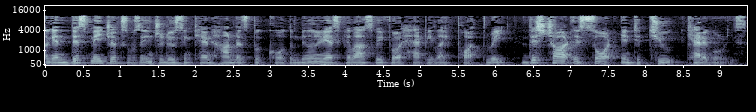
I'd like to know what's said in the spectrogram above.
Again, this matrix was introduced in Ken Honda's book called The Millionaire's Philosophy for a Happy Life Part 3. This chart is sorted into two categories.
